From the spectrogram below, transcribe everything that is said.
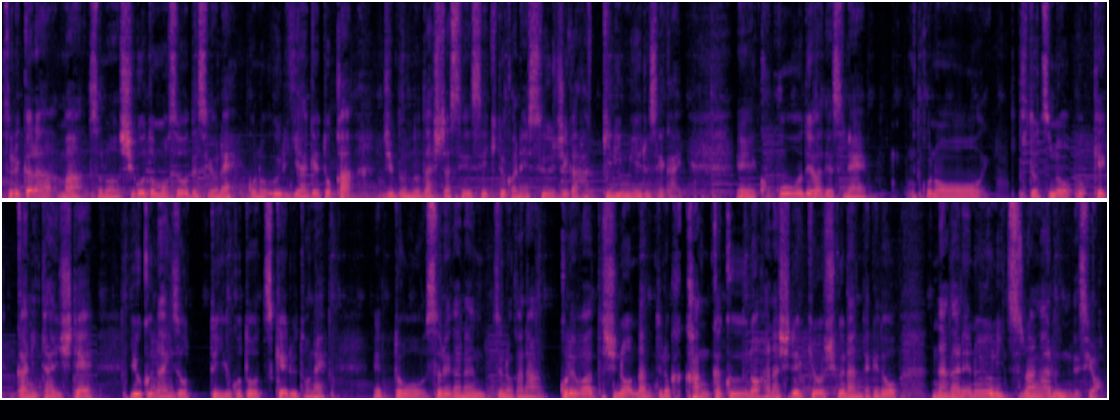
それからまあその仕事もそうですよね。この売り上げとか自分の出した成績とかね数字がはっきり見える世界、えー、ここではですねこの一つの結果に対して良くないぞっていうことをつけるとねえっと、それが何ていうのかな、これ私の何ていうのか感覚の話で恐縮なんだけど、流れのようにつながるんですよ。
